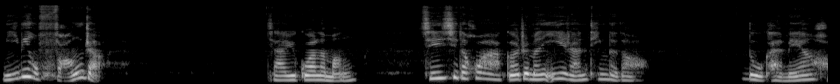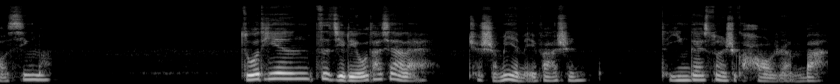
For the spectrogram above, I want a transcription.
你一定要防着。佳玉关了门，琪琪的话隔着门依然听得到。陆凯没安好心吗？昨天自己留他下来，却什么也没发生，他应该算是个好人吧。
